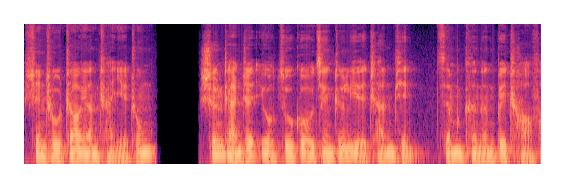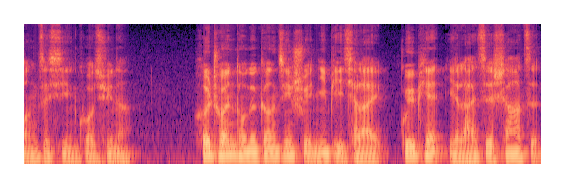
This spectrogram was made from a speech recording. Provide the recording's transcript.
身处朝阳产业中，生产着有足够竞争力的产品，怎么可能被炒房子吸引过去呢？和传统的钢筋水泥比起来，硅片也来自沙子，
